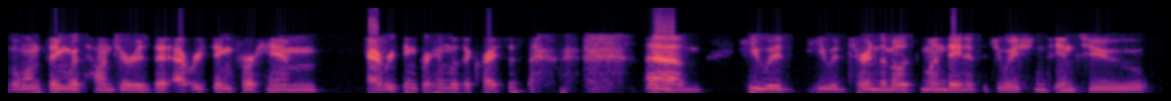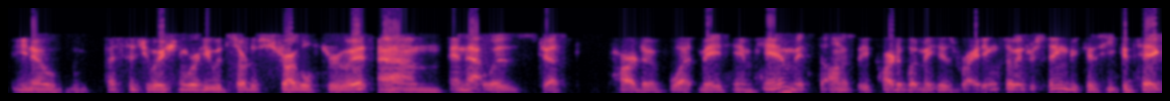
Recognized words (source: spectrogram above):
the one thing with hunter is that everything for him everything for him was a crisis. Um he would he would turn the most mundane of situations into you know a situation where he would sort of struggle through it. Um and that was just part of what made him him. It's honestly part of what made his writing so interesting because he could take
